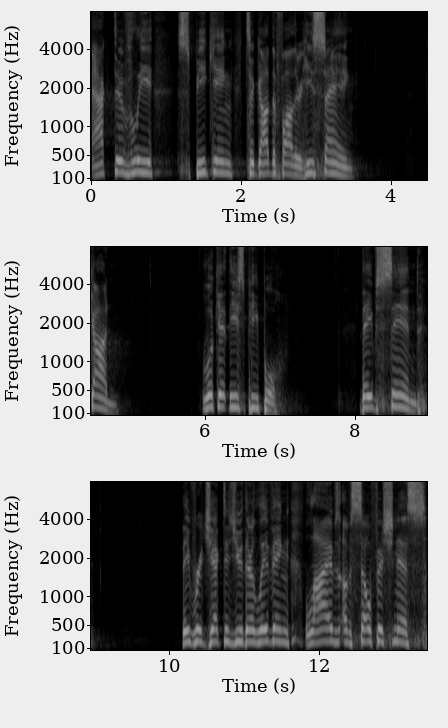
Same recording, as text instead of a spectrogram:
Actively speaking to God the Father. He's saying, God, look at these people. They've sinned. They've rejected you. They're living lives of selfishness.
